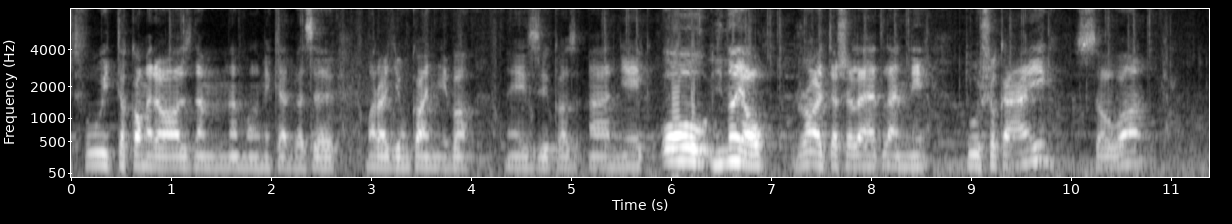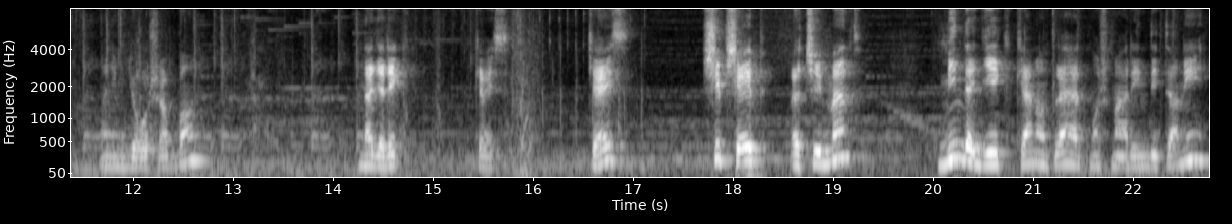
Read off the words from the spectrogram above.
fú, itt a kamera az nem, nem valami kedvező, maradjunk annyiba, nézzük az árnyék. Ó, oh, na jó, rajta se lehet lenni túl sokáig, szóval menjünk gyorsabban. Negyedik, case. Case. Ship Shape Achievement. Mindegyik canon lehet most már indítani,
